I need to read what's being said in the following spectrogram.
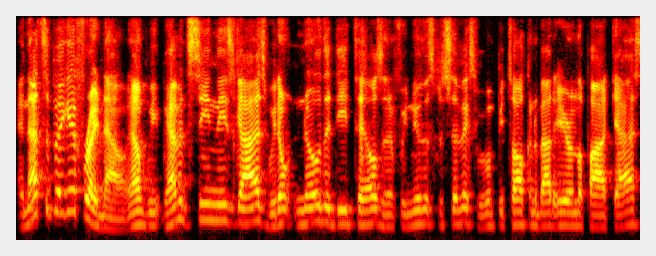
And that's a big if right now. now. We haven't seen these guys. We don't know the details. And if we knew the specifics, we wouldn't be talking about it here on the podcast.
